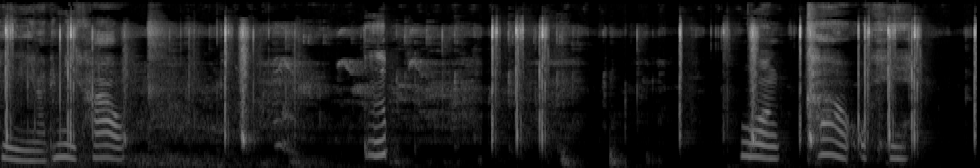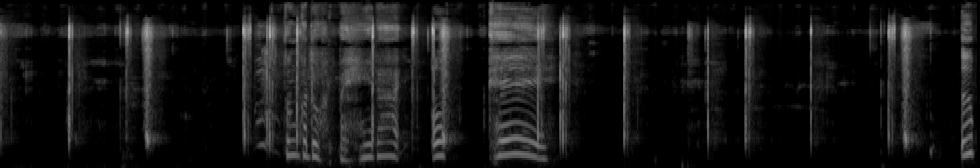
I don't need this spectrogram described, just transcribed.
อย่างนี้นะที่มีข้าวอึ๊บห่วงข้าว โอเค ระโดดไปให้ได้ โอเคอึ๊บ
